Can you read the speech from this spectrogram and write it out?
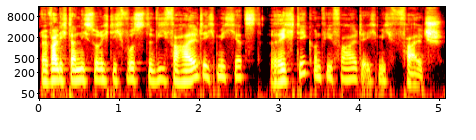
äh, weil ich dann nicht so richtig wusste, wie verhalte ich mich jetzt richtig und wie verhalte ich mich falsch.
